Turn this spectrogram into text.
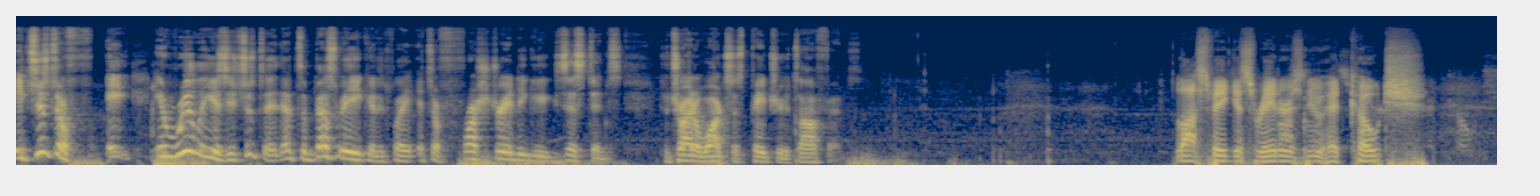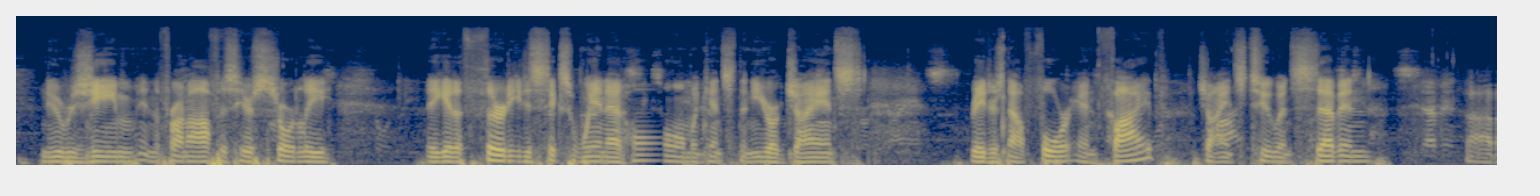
It's just a, it, it really is. It's just a, that's the best way you can explain. It. It's a frustrating existence to try to watch this Patriots offense. Las Vegas Raiders new head coach, new regime in the front office here shortly. They get a 30 to 6 win at home against the New York Giants. Raiders now 4 and 5, Giants 2 and 7. Uh,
